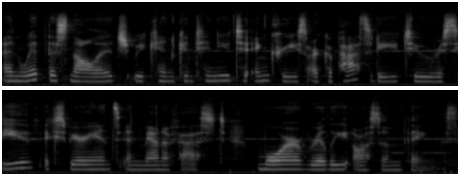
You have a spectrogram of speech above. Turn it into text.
And with this knowledge, we can continue to increase our capacity to receive, experience, and manifest more really awesome things.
